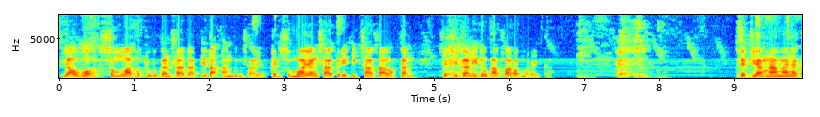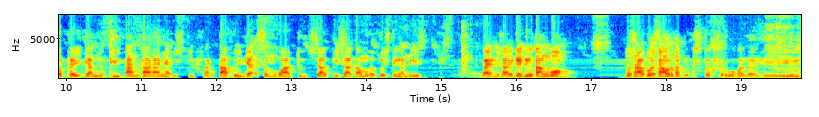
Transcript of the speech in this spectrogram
Ya Allah, semua keburukan saya tadi tak tanggung saya. Dan semua yang saya kritik, saya salahkan. Jadikan itu kafarah mereka. Jadi yang namanya kebaikan itu di antaranya istighfar. Tapi tidak semua dosa bisa kamu hapus dengan istighfar. Kayak misalnya, kayak diutang wong. Terus rabuk sahur tapi astagfirullahaladzim.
